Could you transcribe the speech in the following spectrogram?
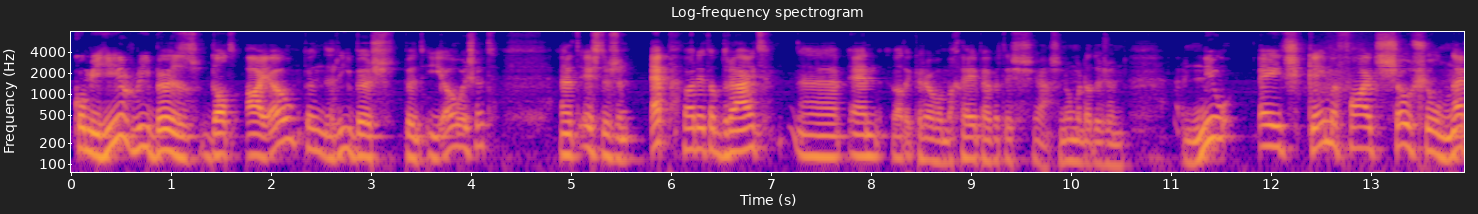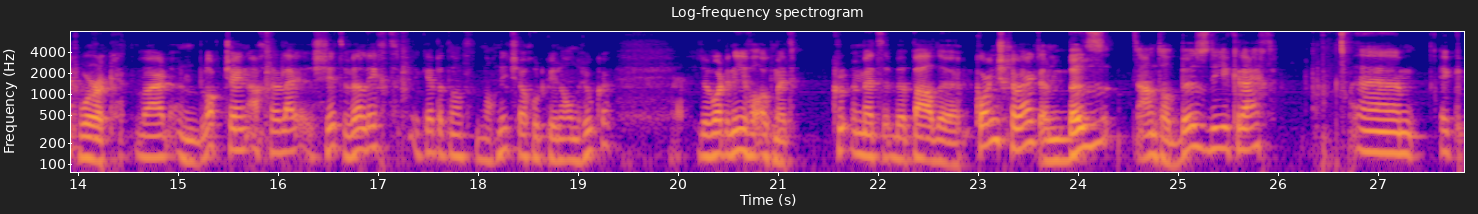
kom je hier, rebuzz.io, rebuzz.io is het. En het is dus een app waar dit op draait. Uh, en wat ik er zo van begrepen heb, het is, ja, ze noemen dat dus een New Age Gamified Social Network. Waar een blockchain achter zit, wellicht. Ik heb het nog, nog niet zo goed kunnen onderzoeken. Er wordt in ieder geval ook met, met bepaalde coins gewerkt. Een buzz, een aantal buzz die je krijgt. Uh, ik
